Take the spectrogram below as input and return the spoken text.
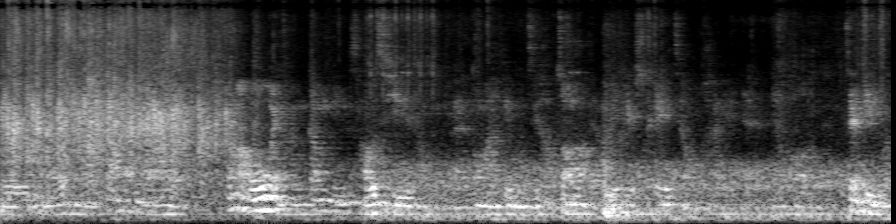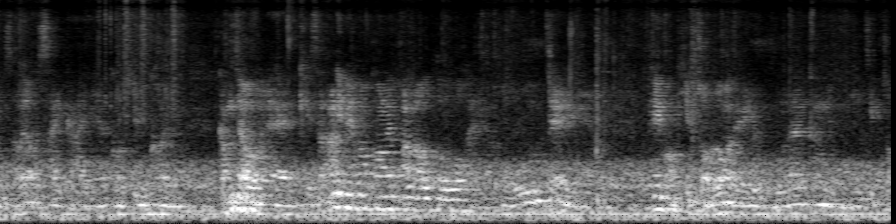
媒朋友同埋嘉賓朋友，咁啊好榮幸今年首次同誒動漫電玩節合作啦，有 HK 就係誒有個即係電玩手遊世界嘅一個專區。咁就誒、其實 Anime Hong Kong 咧不嬲都係好即係希望協助到我哋嘅用户咧更容易接觸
